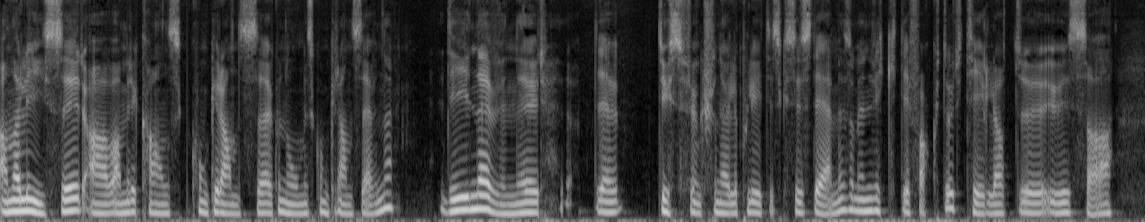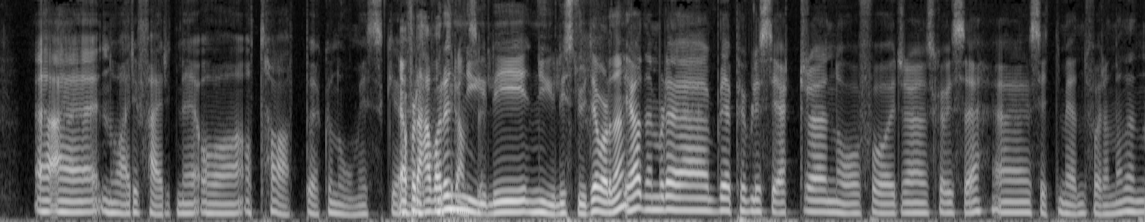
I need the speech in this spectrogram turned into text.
analyser av amerikansk konkurranse, økonomisk konkurranseevne, de nevner det dysfunksjonelle politiske systemet som en viktig faktor til at USA eh, er, nå er i ferd med å, å tape økonomisk eh, Ja, for det her var en nylig, nylig studie, var det det? Ja, den ble, ble publisert eh, nå for eh, Skal vi se, jeg sitter med den foran meg. Den,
